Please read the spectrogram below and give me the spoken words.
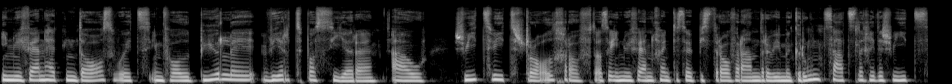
Inwiefern hat denn das, was jetzt im Fall Bürle wird passieren, auch schweizweit Strahlkraft? Also inwiefern könnte das etwas daran verändern, wie man grundsätzlich in der Schweiz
